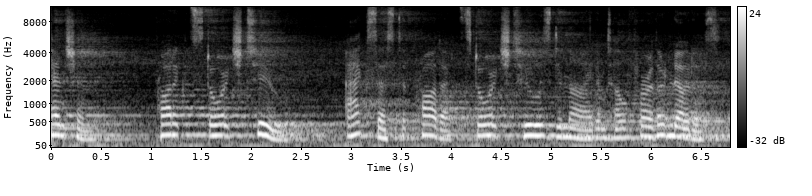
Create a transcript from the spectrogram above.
Attention. Product Storage 2. Access to Product Storage 2 is denied until further notice.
